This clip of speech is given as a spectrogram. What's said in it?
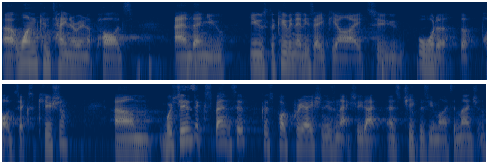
uh, one container in a pod and then you use the Kubernetes API to order the pod's execution, um, which is expensive because pod creation isn't actually that as cheap as you might imagine.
